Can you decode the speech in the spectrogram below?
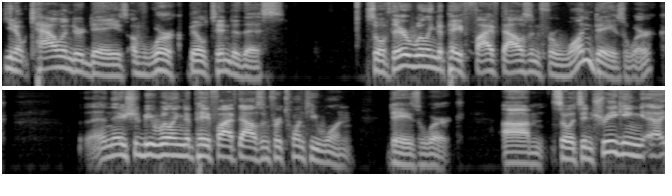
you know, calendar days of work built into this. So if they're willing to pay 5000 for one day's work, then they should be willing to pay 5000 for 21 days work. Um, so it's intriguing. Uh,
